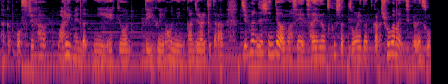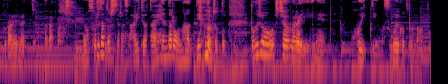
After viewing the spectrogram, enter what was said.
なんかこうそれが悪い面に影響っていう風に本人に感じられてたら、自分自身ではまあ最善を尽くしたつもりだったからしょうがないんですけどね、そう取られちゃったら。でもそれだとしたらさ、相手は大変だろうなっていうのをちょっと同情しちゃうぐらいね、濃いっていうのはすごいことだなと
